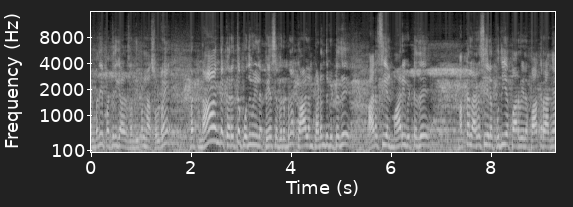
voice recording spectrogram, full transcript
என்பதை பத்திரிகையாளர் சந்திப்பில் நான் சொல்கிறேன் பட் நான் அந்த கருத்தை பொதுவெளியில் பேச விரும்பல. காலம் கடந்து விட்டது அரசியல் மாறிவிட்டது. மக்கள் அரசியலை புதிய பார்வையில் பார்க்குறாங்க.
